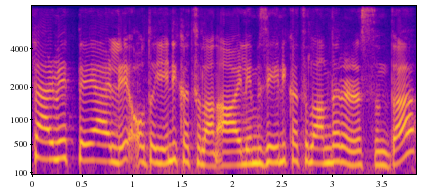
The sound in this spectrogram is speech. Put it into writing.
Servet Değerli o da yeni katılan ailemize yeni katılanlar arasında.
